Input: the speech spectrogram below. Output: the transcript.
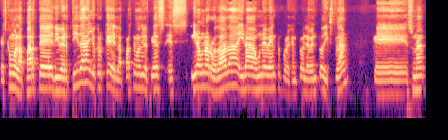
es como la parte divertida, yo creo que la parte más divertida es, es ir a una rodada, ir a un evento, por ejemplo, el evento de Ixtlán, que es una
